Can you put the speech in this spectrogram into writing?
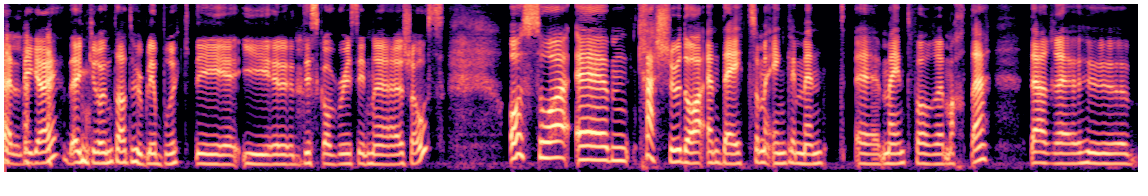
Veldig gøy. Det er en grunn til at hun blir brukt i, i Discovery sine shows. Og så eh, krasjer hun da en date som er egentlig ment, eh, ment for Marte. Der eh, hun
